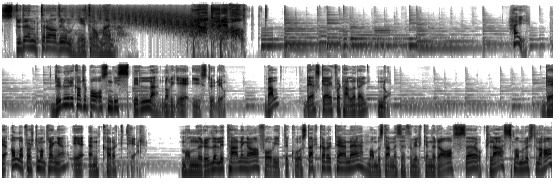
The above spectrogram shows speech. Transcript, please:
studentradioen i Trondheim. Radio Revolt. Hei! Du lurer kanskje på åssen vi spiller når vi er i studio. Vel, det skal jeg fortelle deg nå. Det aller første man trenger, er en karakter. Man ruller litt terninger for å vite hvor sterk karakteren er, man bestemmer seg for hvilken rase og kles man har lyst til å ha,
